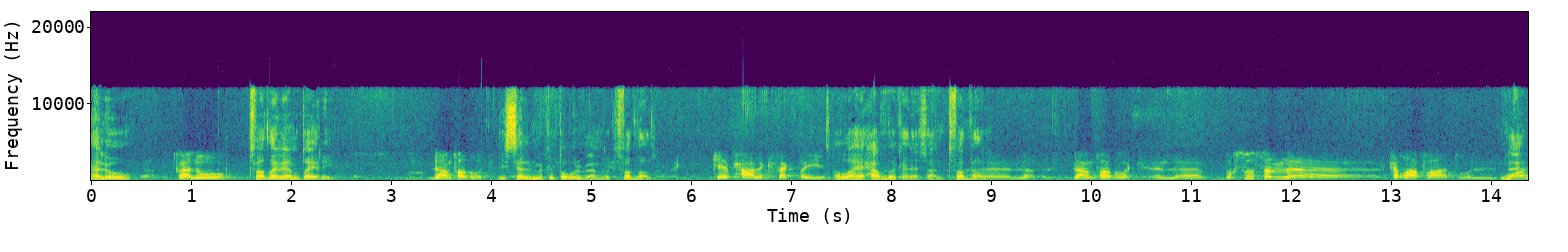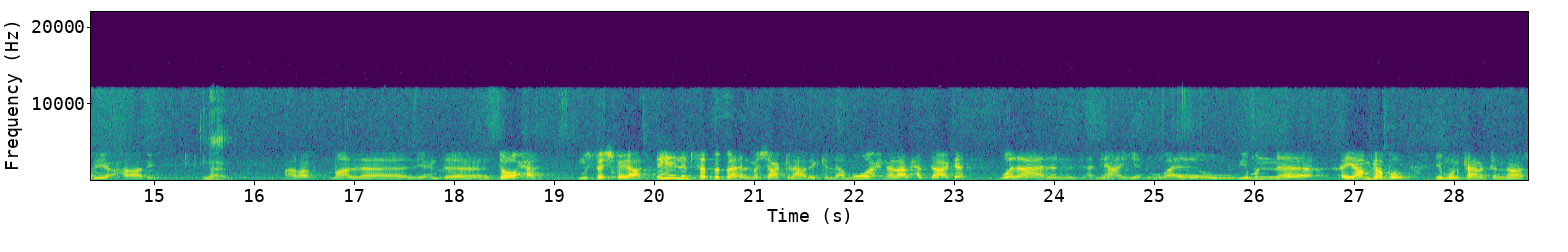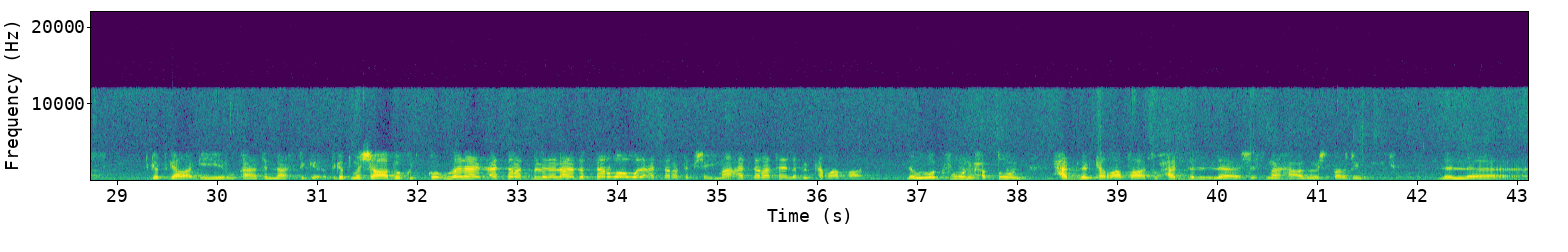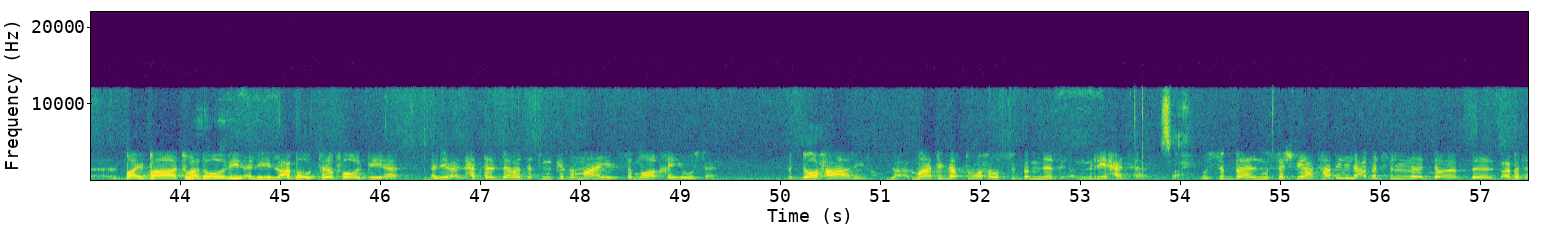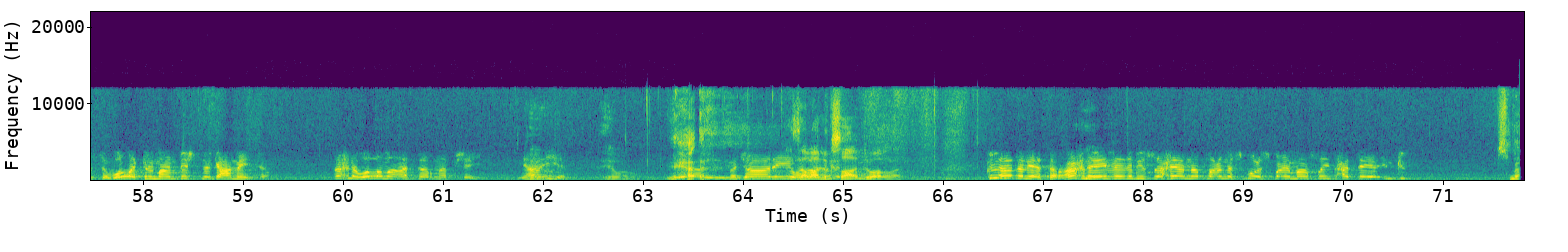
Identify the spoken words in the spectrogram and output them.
ألو؟ ألو. تفضل يا المطيري دام فضلك. يسلمك ويطول بعمرك. تفضل. كيف حالك؟ عساك طيب. الله يحفظك يا العسان تفضل. أه، دام فضلك. بخصوص ال- الكرافات والفواليع هذه. نعم. عرفت؟ مال اللي عند الدوحه المستشفيات هي اللي مسببة المشاكل هذه كلها. مو إحنا لا الحداقة ولا أهل النزهة نهائيا. ويمن أيام قبل يمن كانت الناس تقط قراقير وكانت الناس تق- تقط مشابك ولا أثرت لا بالثروة ولا أثرت بشيء ما أثرت إلا بالكرافات. لو يوقفون يحطون حد للكرافات وحد لل شو اسمه هذا إيش ترجم للبايبات وهذول اللي لعبوا وتلفوا البيئة اللي حتى لدرجة من كثر ما هي يسموها خيوسة. بالدوحة هذه. لا ما تقدر تروح وتسبه من من ريحتها. صح. وتسبه المستشفيات هذه اللي لعبت في الدو- بلعبة السم والله كل ما ندش نلقاها ميتة. إحنا والله ما أثرنا بشيء نهائيا. اي والله. يح- المجاري وهذا- زمانك صاد والله. كل هذا اللي أثر. إحنا إذا نبي أحيانا نطلع لنا أسبوع أسبوعين ما نصيد حتى يمكن.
